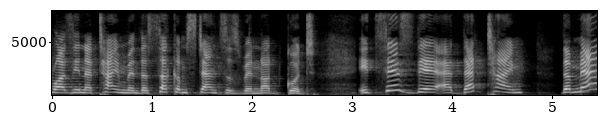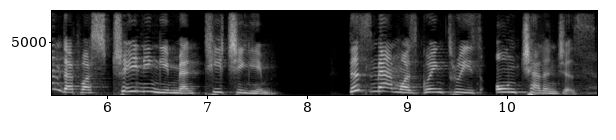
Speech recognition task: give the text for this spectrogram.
was in a time when the circumstances were not good. It says there at that time, the man that was training him and teaching him, this man was going through his own challenges.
